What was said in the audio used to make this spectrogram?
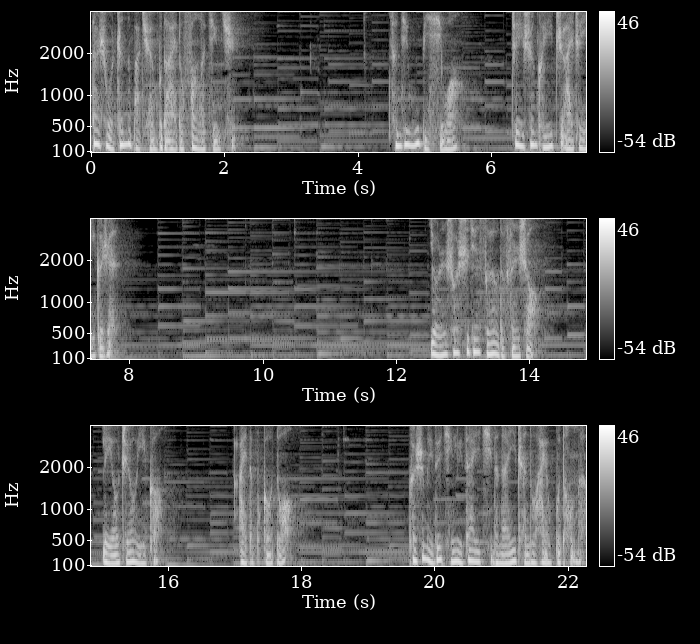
但是我真的把全部的爱都放了进去。曾经无比希望，这一生可以只爱这一个人。有人说，世间所有的分手，理由只有一个：爱的不够多。可是每对情侣在一起的难易程度还有不同呢。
